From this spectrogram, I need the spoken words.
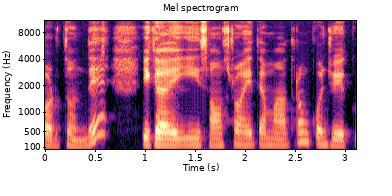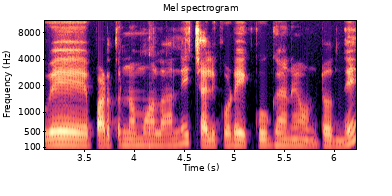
పడుతుంది. ఇక ఈ సంవత్సరం అయితే మాత్రం కొంచెం ఎక్కువే పడుతున్న మూలాన్ని చలి కూడా ఎక్కువగానే ఉంటుంది.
